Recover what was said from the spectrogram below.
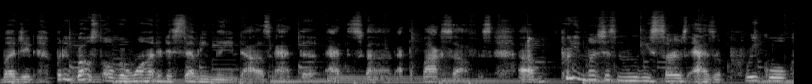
budget, but it grossed over $170 million at the at the, uh, at the box office. Uh, pretty much, this movie serves as a prequel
